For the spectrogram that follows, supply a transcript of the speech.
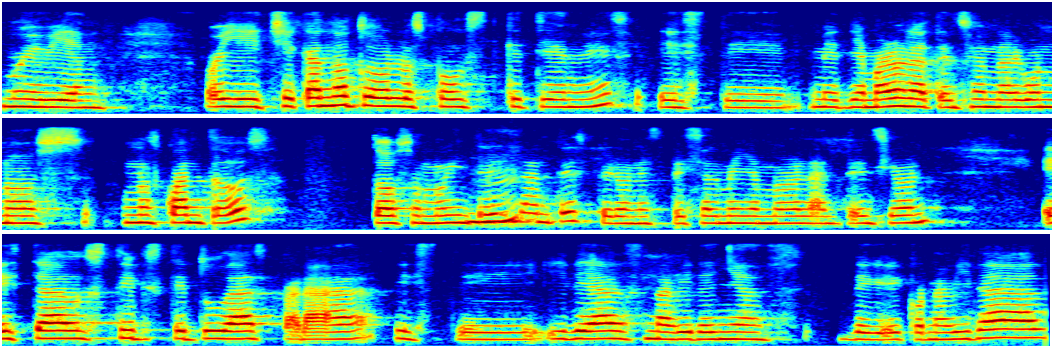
Muy bien. Oye, checando todos los posts que tienes, este, me llamaron la atención algunos, unos cuantos, todos son muy interesantes, pero en especial me llamaron la atención estos tips que tú das para este, ideas navideñas de Navidad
